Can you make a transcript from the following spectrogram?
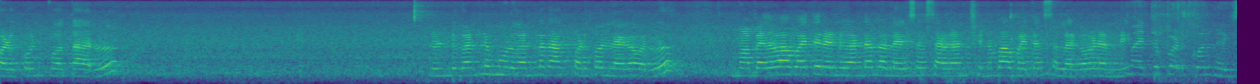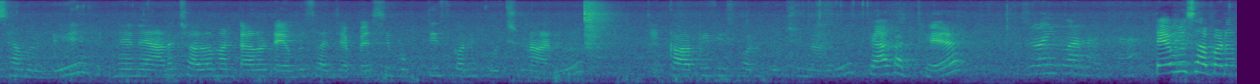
పడుకొని పోతారు. రెండు గంటలు మూడు గంటల దాకా పడుకొని లేగవరు. మా పెద్దబాబు అయితే రెండు గంటల్లో లేచేస్తాడు కానీ చిన్నబాబు అయితే అసలు లెగవడండి అయితే పడుకొని లేచామండి. నేను ఆడ చదవమంటాను టేబుల్స్ అని చెప్పేసి బుక్ తీసుకొని కూర్చున్నాడు. కాపీ తీసుకొని కూర్చున్నాడు. క్యాక్ కట్టే టేబుల్స్ ఆపడం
